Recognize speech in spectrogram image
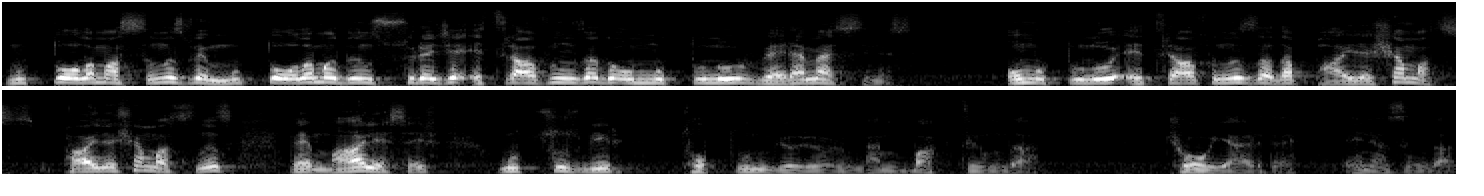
mutlu olamazsınız ve mutlu olamadığınız sürece etrafınıza da o mutluluğu veremezsiniz. O mutluluğu etrafınızla da paylaşamaz, paylaşamazsınız ve maalesef mutsuz bir toplum görüyorum ben baktığımda. Çoğu yerde en azından.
